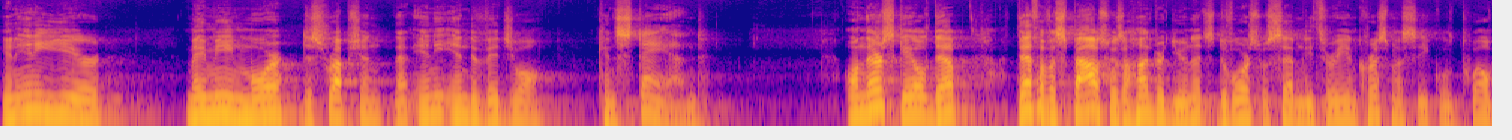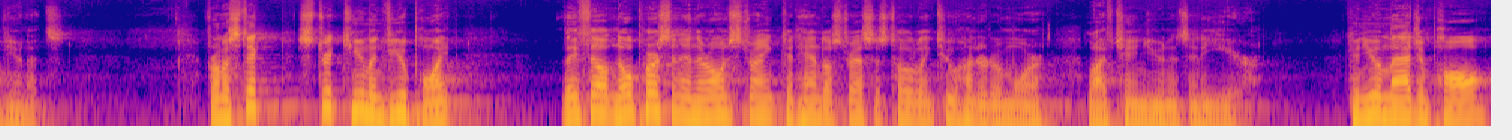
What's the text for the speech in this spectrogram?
in any year may mean more disruption than any individual can stand. On their scale, death, death of a spouse was 100 units, divorce was 73, and Christmas equaled 12 units. From a strict, strict human viewpoint, they felt no person in their own strength could handle stresses totaling 200 or more life change units in a year. Can you imagine Paul?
